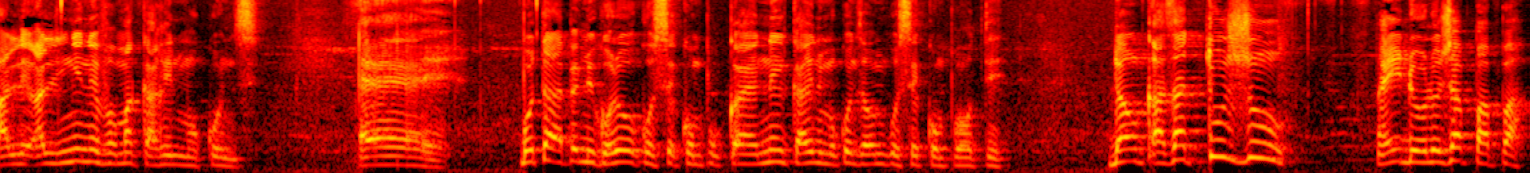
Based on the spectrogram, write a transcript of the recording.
alingi ne vraiment karine mokonzi eh, botala mpe mikolo eh, ndenge karine mokonzi akomi kose comporte donc aza toujours na idéologie ya papa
